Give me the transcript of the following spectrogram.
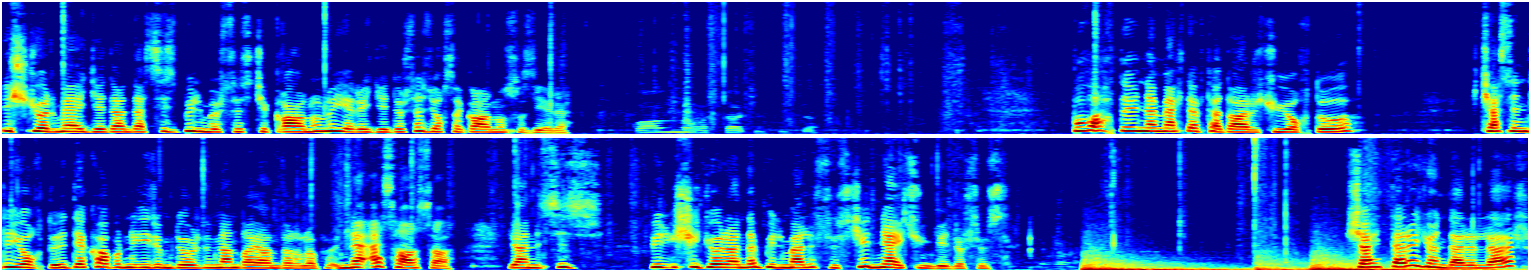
iş görməyə gedəndə siz bilmirsiniz ki, qanuni yerə gedirsiniz yoxsa qanunsuz yerə. Qanun ağaçlar kəsirsə, Bu vaxtı nə məktəb tədarükü yoxdur, kəsinti yoxdur. Dekabrın 24-dən dayandırılıb. Nə əsasa? Yəni siz bir işi görəndə bilməlisiniz ki, nə üçün gedirsiniz. Şəhidlərə göndərirlər.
